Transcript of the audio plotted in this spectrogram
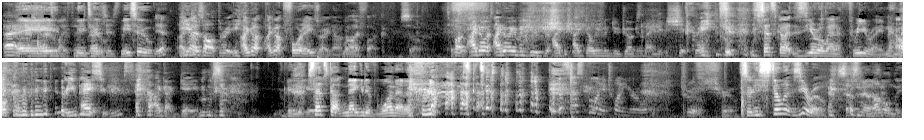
Hey, That's my thing. me too. his Me too. Yeah. I he got, does all three. I got I got four A's right now. Well, I fuck. So. Fuck. I don't. I don't even do. dr- I, I don't even do drugs, and I get shit grades. Seth's got zero out of three right now. Are you being Hey. serious? I got games. Video games. Seth's got negative one out of three. But Seth's pulling a 20 year old. True. true. so he's still at zero. Seth, No. not only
